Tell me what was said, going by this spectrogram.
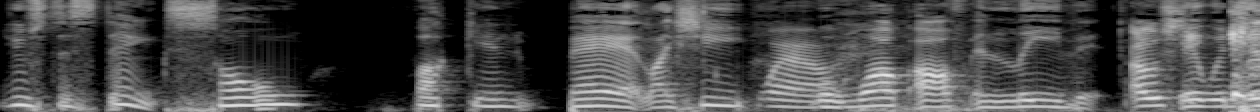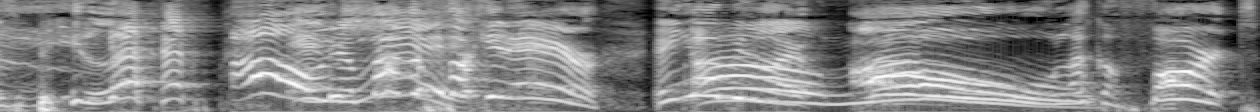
used to stink so fucking bad. Like she Wow. would walk off and leave it. Oh, shit. It would just be left Oh, in the shit. motherfucking air. And you'll Oh, be like, oh, no. like a fart.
